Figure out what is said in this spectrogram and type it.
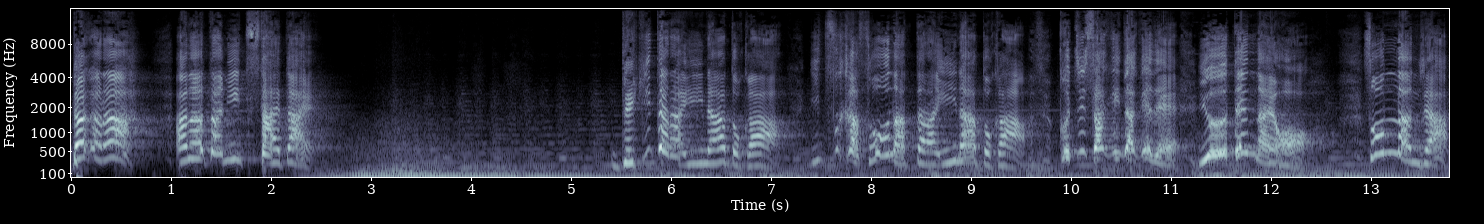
だからあなたに伝えたい。できたらいいなとかいつかそうなったらいいなとか口口先だけで言うてんなよ。そんなんじゃ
